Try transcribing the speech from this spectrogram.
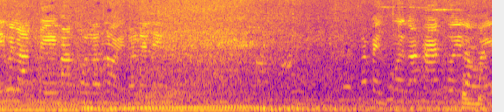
นี้เวลาเทมาคนละหน่อยเท่านั้นเองถ้าเป็นถ้วยก็ห้าถ้วยร้อย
